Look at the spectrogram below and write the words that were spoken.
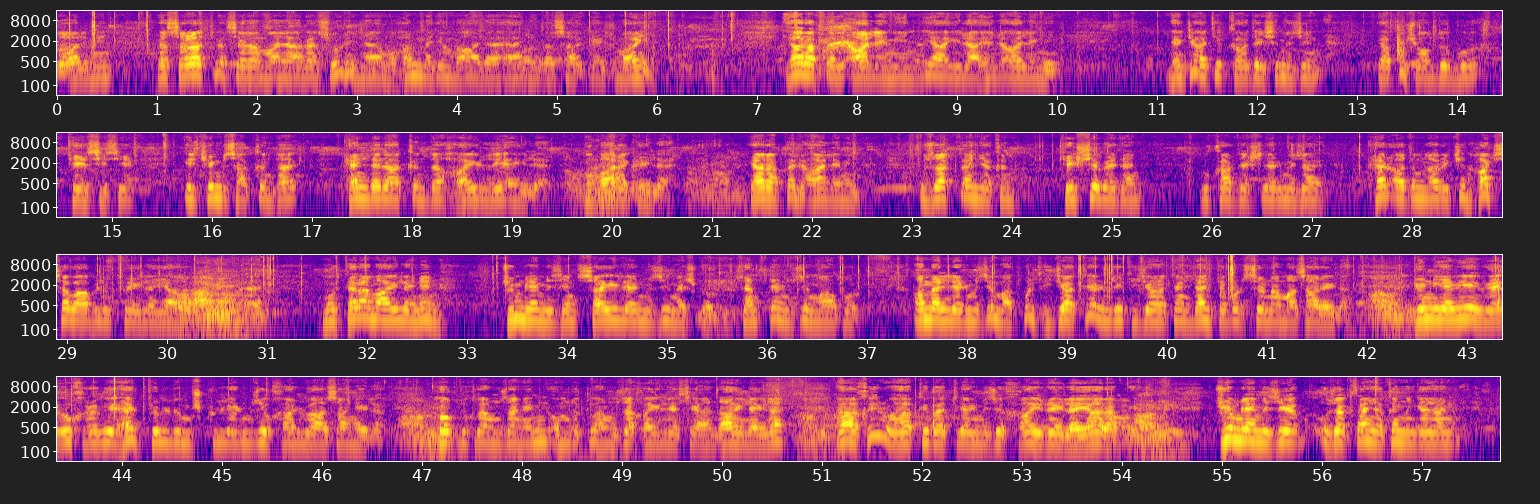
zalimin ve salatu ve selamu ala Resulina Muhammedin ve ala alihi ve sahbihi ecmain. Ya Rabbel Alemin, Ya İlahel Alemin, Necati kardeşimizin yapmış olduğu bu tesisi ilçemiz hakkında, kendileri hakkında hayırlı eyle, mübarek eyle. Ya Rabbel Alemin, uzaktan yakın teşrif eden bu kardeşlerimize her adımlar için hac sevabı lütfeyle ya Rabbi. Muhterem ailenin cümlemizin sayılarımızı meşgul, semtlerimizi mağfur, amellerimizi makbul, ticaretlerimizi ticareten len tebur sırna mazhar eyle. Dünyevi ve uhrevi her türlü müşküllerimizi hallu asan eyle. Korktuklarımızdan emin, umduklarımıza hayırlı nail eyle. Ahir ve akıbetlerimizi hayır eyle ya Rabbi. Cümlemizi uzaktan yakın gelen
